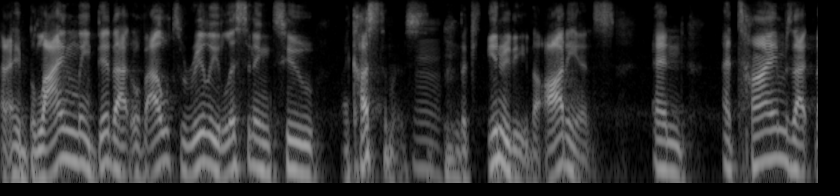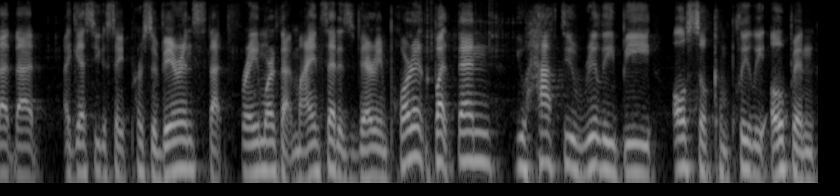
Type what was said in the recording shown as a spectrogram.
and I blindly did that without really listening to my customers, mm. the community, the audience, and at times that that that I guess you could say perseverance, that framework, that mindset is very important. But then you have to really be also completely open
